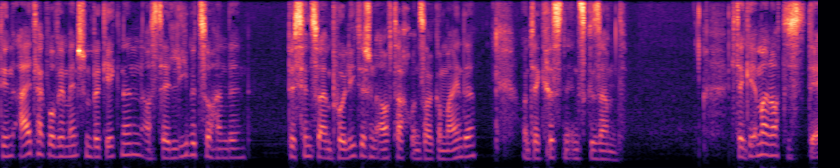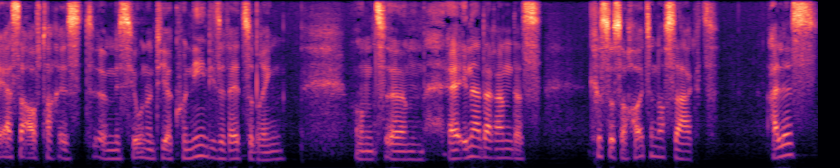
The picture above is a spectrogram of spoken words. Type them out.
den Alltag, wo wir Menschen begegnen, aus der Liebe zu handeln, bis hin zu einem politischen Auftrag unserer Gemeinde und der Christen insgesamt. Ich denke immer noch, dass der erste Auftrag ist, äh, Mission und Diakonie in diese Welt zu bringen. Und ähm, erinnere daran, dass Christus auch heute noch sagt, alles,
